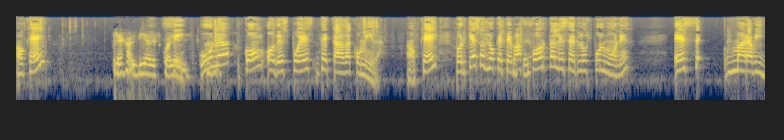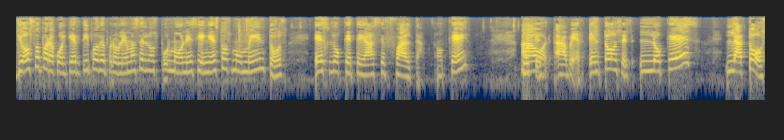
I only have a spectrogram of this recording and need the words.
¿Ok? Tres al día de escualene. Sí, una con o después de cada comida. ¿Ok? Porque eso es lo que te va a fortalecer los pulmones. Es maravilloso para cualquier tipo de problemas en los pulmones y en estos momentos es lo que te hace falta, ¿ok? okay. Ahora, a ver, entonces, lo que es la tos,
